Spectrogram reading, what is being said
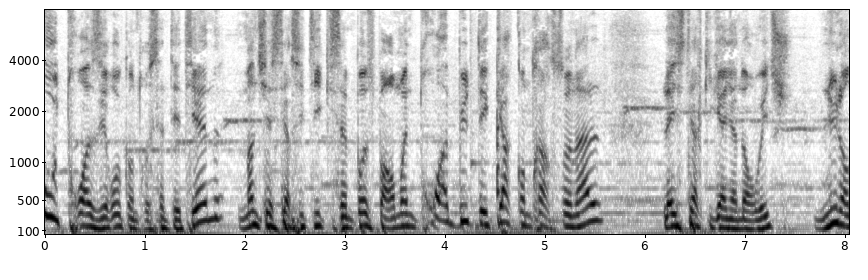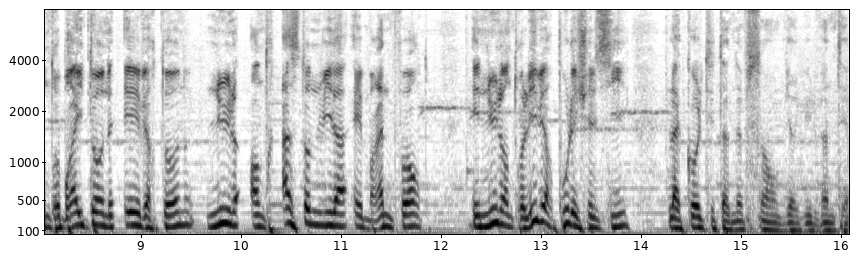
ou 3-0 contre Saint-Etienne. Manchester City qui s'impose par au moins 3 buts d'écart contre Arsenal. Leicester qui gagne à Norwich. Nul entre Brighton et Everton. Nul entre Aston Villa et Brentford. Et nul entre Liverpool et Chelsea. La colte est à 900,21.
